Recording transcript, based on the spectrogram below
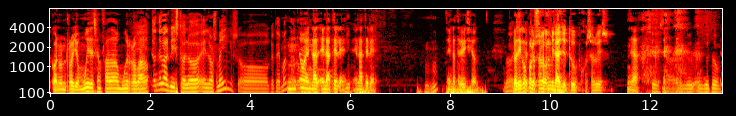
con un rollo muy desenfadado, muy robado. ¿Dónde lo has visto? ¿En, lo, en los mails o que te mandan? No, en la, en la tele, en la tele, uh -huh. en la televisión. No, lo digo por solo mira YouTube, José Luis. Ya. Sí, en, en YouTube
